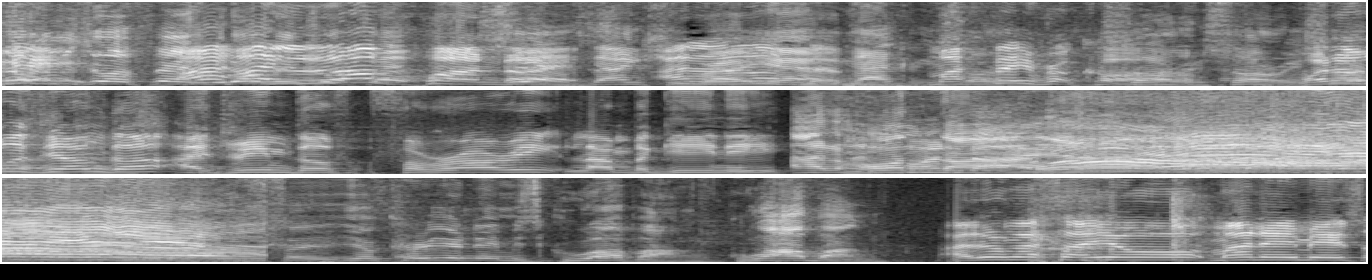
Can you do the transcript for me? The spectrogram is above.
don't mean to offend. I, we don't I mean to love offend. Hyundai. Yeah, thank you. I right, love yeah, them. exactly. My Sorry. favorite car. Sorry, sorry. When sorry I was about younger, I dreamed of Ferrari, Lamborghini, And Honda. Hyundai. So your Korean name is guabang. that. Guabang. 안녕하세요. My name is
